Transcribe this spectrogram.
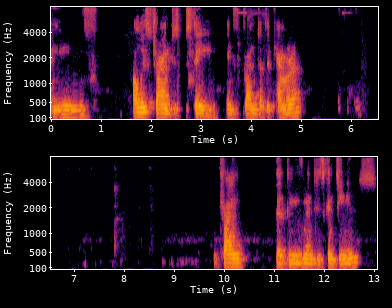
and move? Always trying to stay in front of the camera. Trying that the movement is continuous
